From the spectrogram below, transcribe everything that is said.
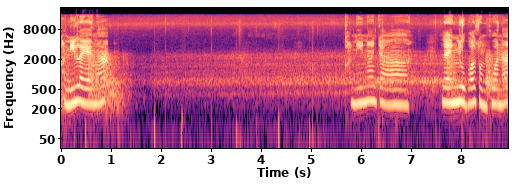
คันนี้แรงนะ คันนี้น่าจะแรงอยู่พอสมควรนะ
